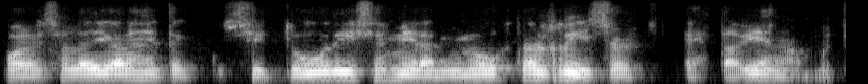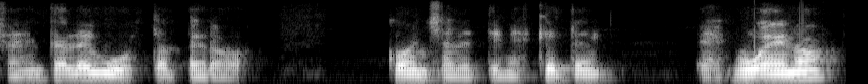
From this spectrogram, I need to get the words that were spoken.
por eso le digo a la gente, si tú dices, mira, a mí me gusta el research, está bien, a mucha gente le gusta, pero concha, le tienes que tener, es bueno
